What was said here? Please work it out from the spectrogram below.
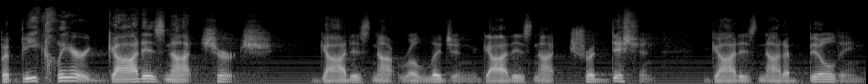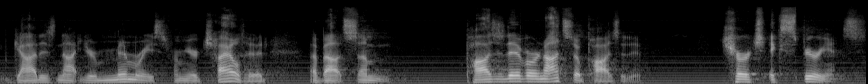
But be clear God is not church. God is not religion. God is not tradition. God is not a building. God is not your memories from your childhood about some positive or not so positive church experience.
